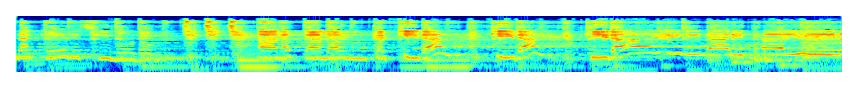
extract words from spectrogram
だけですもの。あなたなんか嫌い嫌い嫌いになりたいの。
